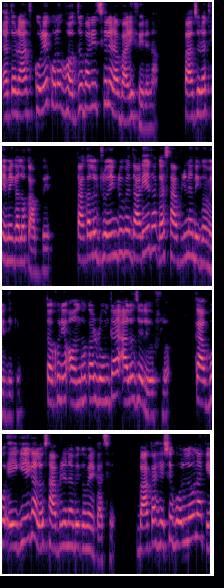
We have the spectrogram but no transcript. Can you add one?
এত রাত করে কোনো ভদ্র বাড়ির ছেলেরা বাড়ি ফেরে না। পাজরা থেমে গেল কাব্যের। তাকালো ড্রয়িং রুমে দাঁড়িয়ে থাকা সাবরিনা বেগমের দিকে। তখনই অন্ধকার রুমটায় আলো জ্বলে উঠল। কাব্য এগিয়ে গেল সাবরিনা বেগমের কাছে। বাঁকা হেসে বলল ওনাকে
